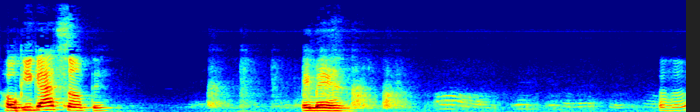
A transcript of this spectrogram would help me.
Hope you got something. Amen. Uh huh.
